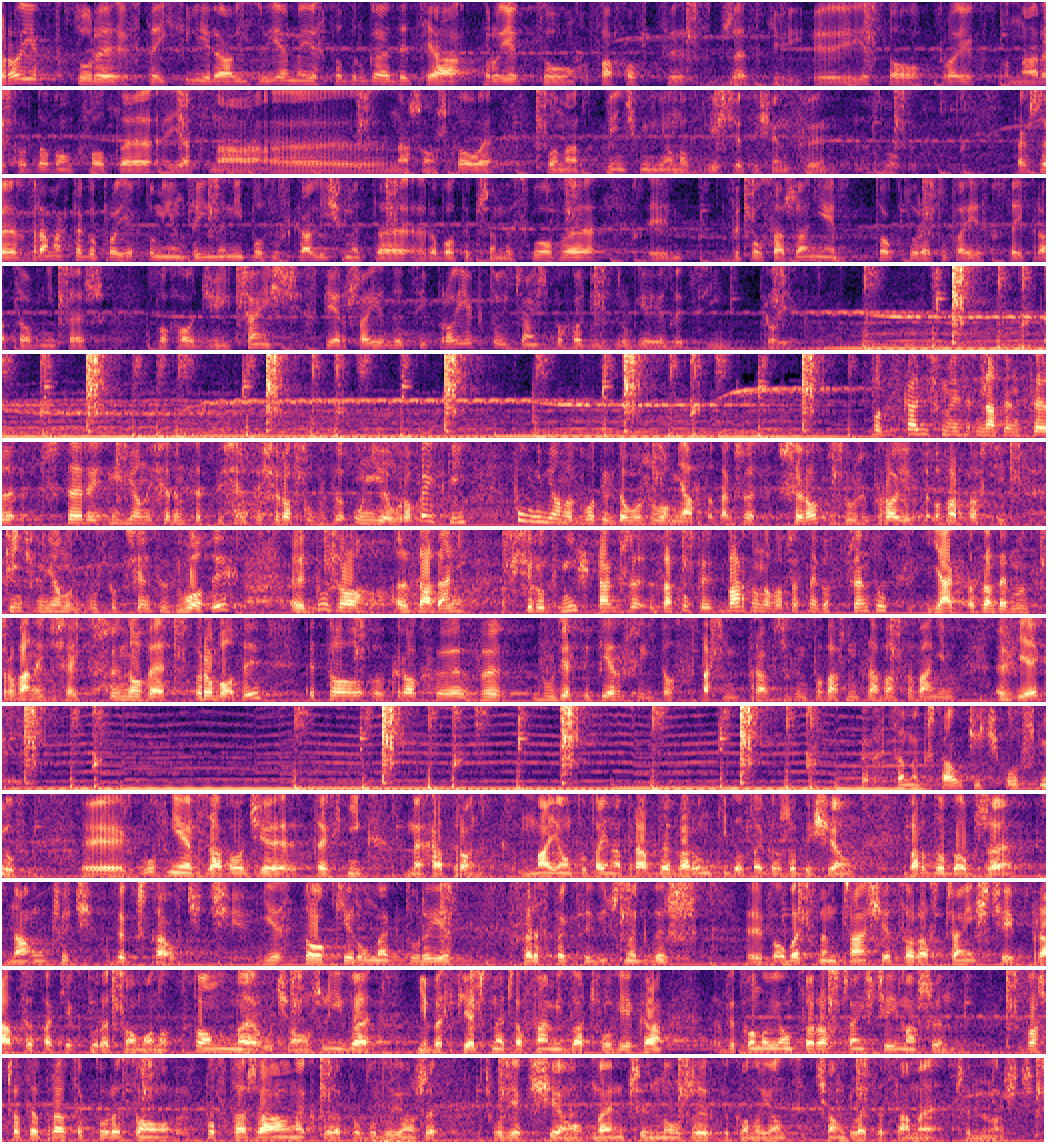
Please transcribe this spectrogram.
Projekt, który w tej chwili realizujemy, jest to druga edycja projektu Fachowcy z Brzeskiej. Y, Jest to projekt na rekordową kwotę, jak na e, naszą szkołę, ponad 5 milionów 200 tysięcy złotych. Także w ramach tego projektu między innymi pozyskaliśmy te roboty przemysłowe. y, Wyposażenie, to które tutaj jest w tej pracowni też pochodzi, część z pierwszej edycji projektu i część pochodzi z drugiej edycji projektu. Pozyskaliśmy na ten cel 4 miliony 700 tysięcy środków z Unii Europejskiej. Pół miliona złotych dołożyło miasto, także szeroki, duży projekt o wartości 5 milionów 200 tysięcy złotych. E, Dużo zadań, wśród nich także zakupy bardzo nowoczesnego sprzętu, jak zademonstrowane dzisiaj trzy nowe roboty. E, To krok e, w XXI i to z takim prawdziwym, poważnym zaawansowaniem wiek. Chcemy kształcić uczniów e, głównie w zawodzie technik mechatronik. Mają tutaj naprawdę warunki do tego, żeby się bardzo dobrze nauczyć, wykształcić. Jest to kierunek, który jest perspektywiczny, gdyż e, w obecnym czasie coraz częściej prace takie, które są monotonne, uciążliwe, niebezpieczne czasami dla człowieka, wykonują coraz częściej maszyny. Zwłaszcza te prace, które są powtarzalne, które powodują, że człowiek się męczy, nuży, wykonując ciągle te same czynności.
